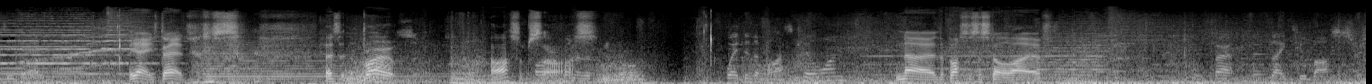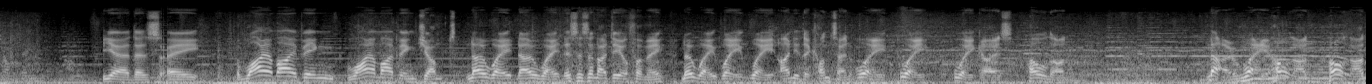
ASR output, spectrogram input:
Is he dead? Yeah, he's dead. There's, bro, awesome sauce. Wait, did the boss kill one? No, the bosses are still alive. But like two bosses or something. Yeah, there's a. Why am I being? Why am I being jumped? No, wait, no, wait. This isn't ideal for me. No, wait, wait, wait. I need the content. Wait, wait, wait, guys. Hold on. No, wait, hold on, hold on.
